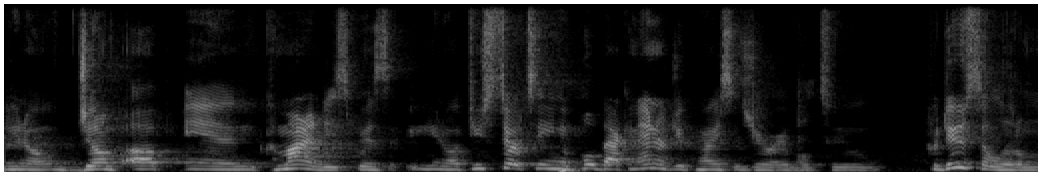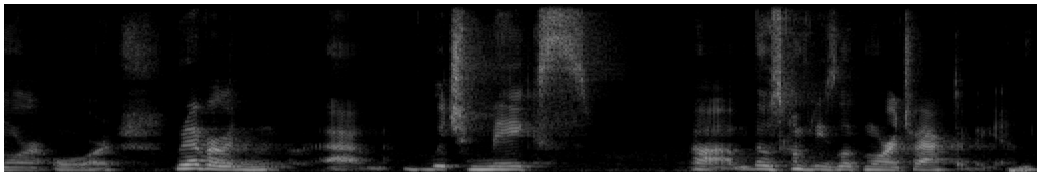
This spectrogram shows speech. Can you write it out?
you know jump up in commodities because you know if you start seeing a pullback in energy prices you're able to produce a little more or whatever, um, which makes um, those companies look more attractive again.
